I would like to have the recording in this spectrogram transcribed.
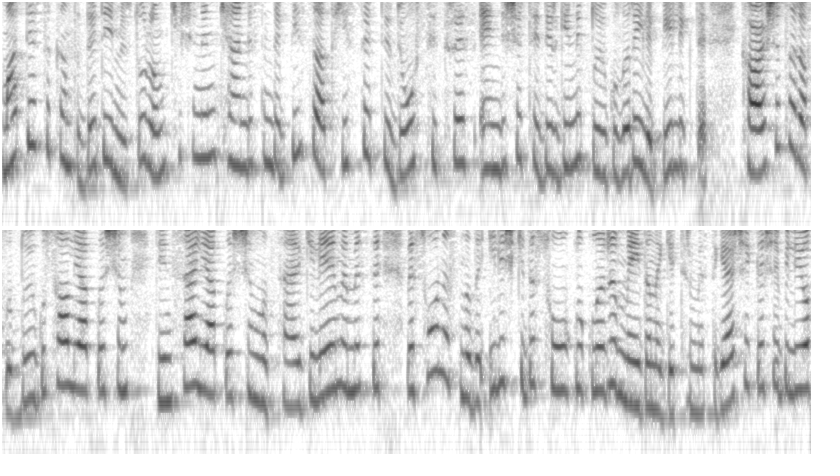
maddi sıkıntı dediğimiz durum kişinin kendisinde bizzat hissettirdiği o stres, endişe, tedirginlik duyguları ile birlikte karşı taraflı duygusal yaklaşım, cinsel yaklaşımı sergileyememesi ve sonrasında da ilişkide soğuklukları meydana getirmesi gerçekleşebiliyor.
